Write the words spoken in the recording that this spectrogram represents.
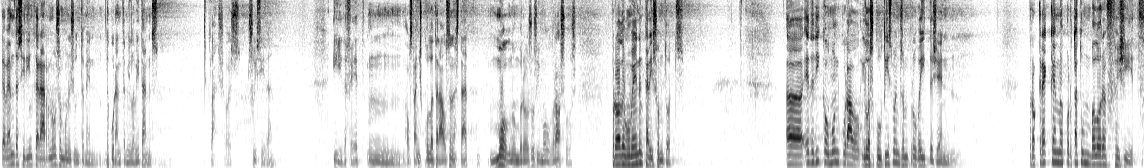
que vam decidir encarar-nos amb un ajuntament de 40.000 habitants. Clar, això és suïcida. I, de fet, mm, els danys col·laterals han estat molt nombrosos i molt grossos. Però, de moment, encara hi som tots. Eh, he de dir que el món coral i l'escoltisme ens han proveït de gent. Però crec que hem aportat un valor afegit.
